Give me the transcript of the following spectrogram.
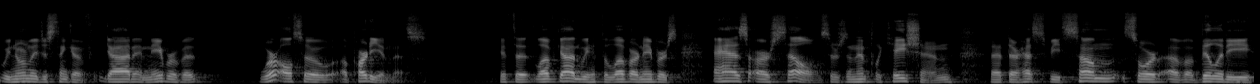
we normally just think of God and neighbor, but we're also a party in this. We have to love God, we have to love our neighbors as ourselves. There's an implication that there has to be some sort of ability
